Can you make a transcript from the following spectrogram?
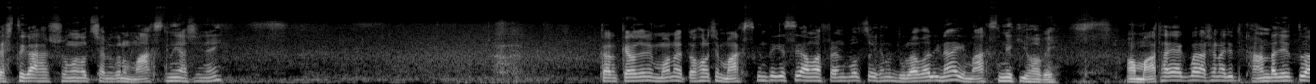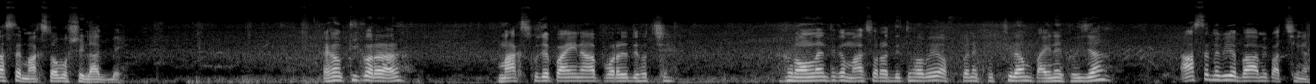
দেশ থেকে আসার সময় হচ্ছে আমি কোনো মাস্ক নিয়ে আসি নাই। কারণ কেন জানি মনে হয় তখন হচ্ছে মাস্ক কিনতে গেছে, আমার ফ্রেন্ড বলছে, এখানে ধুলাবালি নাই মাস্ক নিয়ে কী হবে? আমার মাথায় একবার আসে না, যেহেতু ঠান্ডা যেহেতু আসছে মাস্ক তো অবশ্যই লাগবে। এখন কি করার আর? মাস্ক খুঁজে পাই না, পরে যদি হচ্ছে, এখন অনলাইন থেকে মাস্ক অর্ডার দিতে হবে অফলাইনে খুঁজছিলাম, পাই না খুঁজা। আসছে মেবি বা আমি পাচ্ছি না।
